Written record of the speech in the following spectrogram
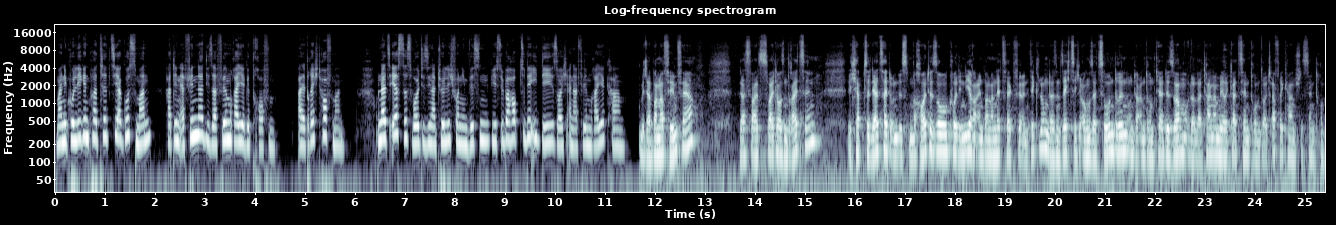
Meine Kollegin Patricia Gussmann hat den Erfinder dieser Filmreihe getroffen. Albrecht Hoffmann. Und als erstes wollte sie natürlich von ihm wissen, wie es überhaupt zu der Idee solch einer Filmreihe kam. Mit der Bonner Filmfair, das war 2013. Ich habe zu der Zeit und ist noch heute so, koordiniere ein Bonner Netzwerk für Entwicklung. Da sind 60 Organisationen drin, unter anderem Terre des Hommes oder Lateinamerika-Zentrum, Deutsch-Afrikanisches Zentrum,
